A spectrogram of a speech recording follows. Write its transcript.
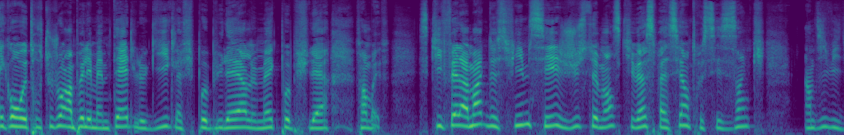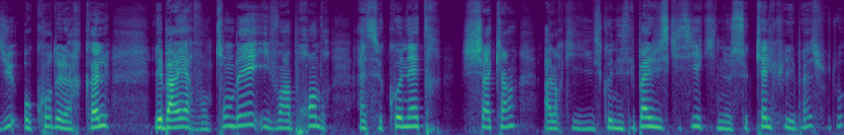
et qu'on retrouve toujours un peu les mêmes têtes, le geek, la fille populaire, le mec populaire, enfin bref. Ce qui fait la marque de ce film, c'est justement ce qui va se passer entre ces cinq individus au cours de leur colle. Les barrières vont tomber, ils vont apprendre à se connaître chacun, alors qu'ils ne se connaissaient pas jusqu'ici et qu'ils ne se calculaient pas surtout.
